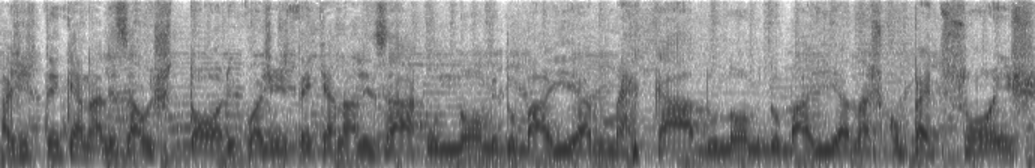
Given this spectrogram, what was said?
a gente tem que analisar o histórico, a gente tem que analisar o nome do Bahia no mercado, o nome do Bahia nas competições.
